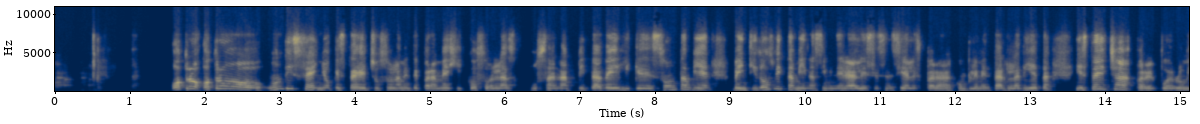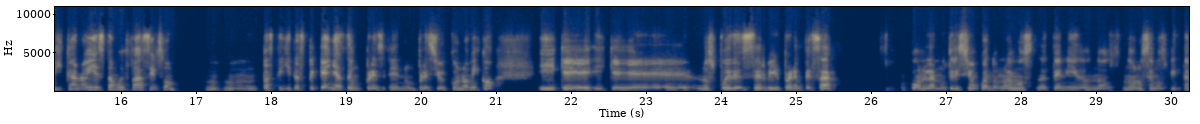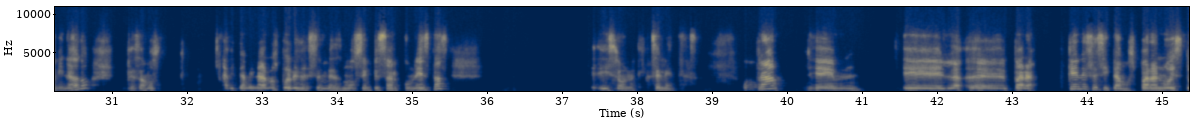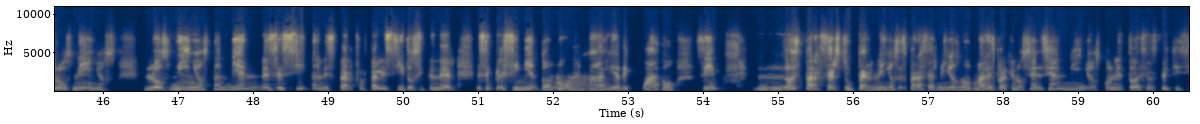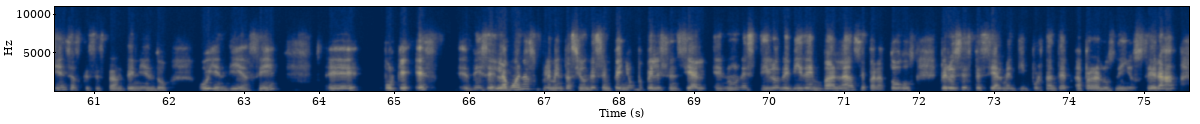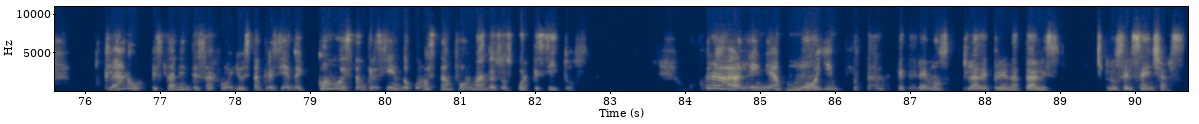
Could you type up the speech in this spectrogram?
Otro, otro, un diseño que está hecho solamente para México son las Usana Pitadeli, que son también 22 vitaminas y minerales esenciales para complementar la dieta y está hecha para el pueblo mexicano y está muy fácil, son mm, mm, pastillitas pequeñas de un en un precio económico y que, y que nos puede servir para empezar con la nutrición cuando no hemos tenido, no, no nos hemos vitaminado, empezamos a vitaminarnos, podemos empezar con estas y son excelentes. Otra, em, eh, eh, para ¿Qué necesitamos para nuestros niños? Los niños también necesitan estar fortalecidos y tener ese crecimiento normal y adecuado, ¿sí? No es para ser super niños, es para ser niños normales, para que no sean niños con todas esas deficiencias que se están teniendo hoy en día, ¿sí? Eh, porque es dice, la buena suplementación desempeña un papel esencial en un estilo de vida en balance para todos, pero es especialmente importante para los niños. ¿Será? Claro, están en desarrollo, están creciendo. ¿Y cómo están creciendo? ¿Cómo están formando esos cuerpecitos? Otra línea muy importante que tenemos es la de prenatales, los essentials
